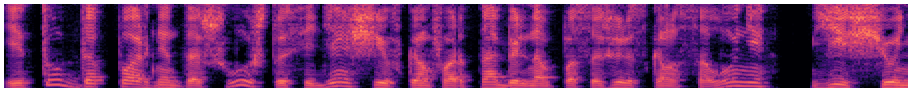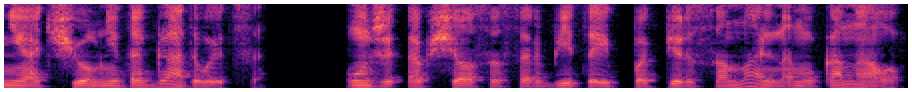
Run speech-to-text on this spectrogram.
И тут до парня дошло, что сидящие в комфортабельном пассажирском салоне еще ни о чем не догадываются. Он же общался с орбитой по персональному каналу.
